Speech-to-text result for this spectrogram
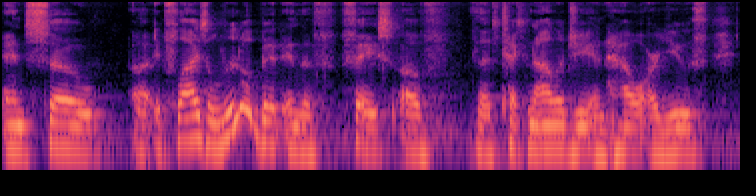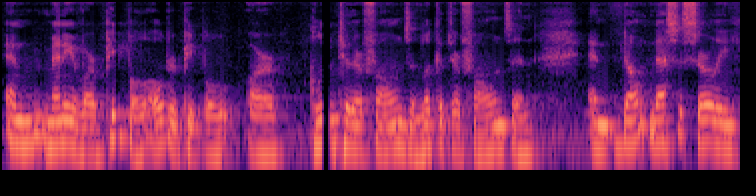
And so uh, it flies a little bit in the face of the technology and how our youth and many of our people, older people, are glued to their phones and look at their phones and and don't necessarily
